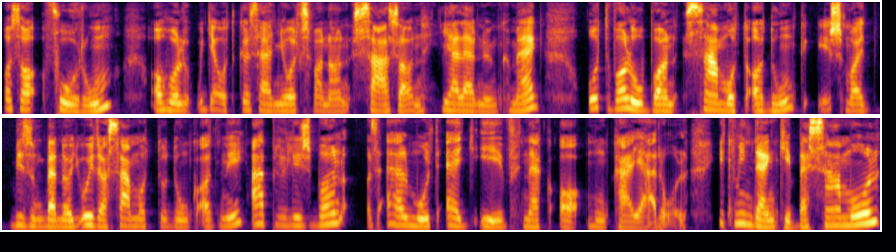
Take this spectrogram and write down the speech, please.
az a fórum, ahol ugye ott közel 80-an, százan jelenünk meg, ott valóban számot adunk, és majd bízunk benne, hogy újra számot tudunk adni. Áprilisban az elmúlt egy évnek a munkájáról. Itt mindenki beszámol,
